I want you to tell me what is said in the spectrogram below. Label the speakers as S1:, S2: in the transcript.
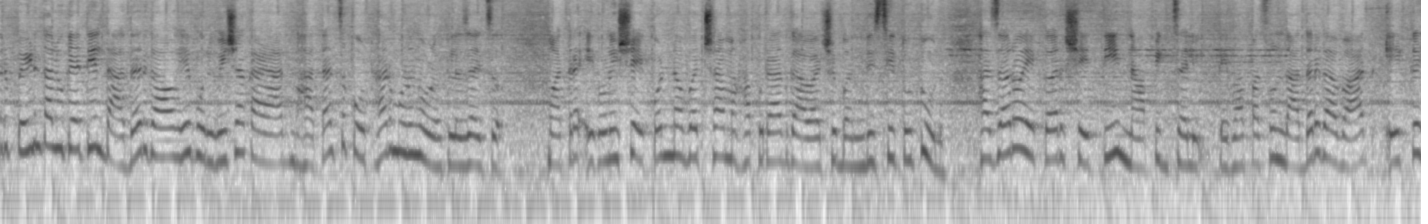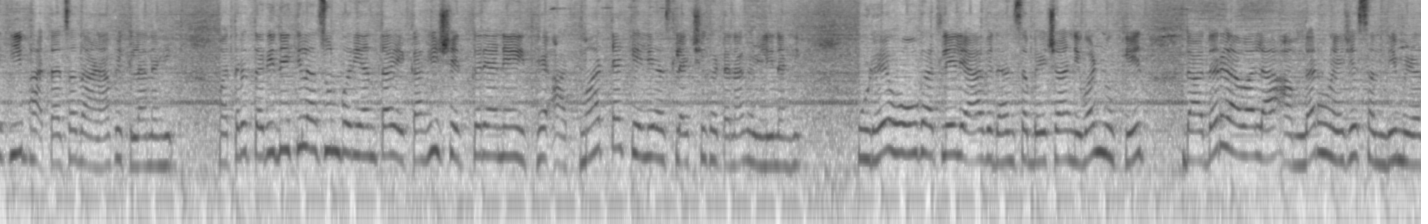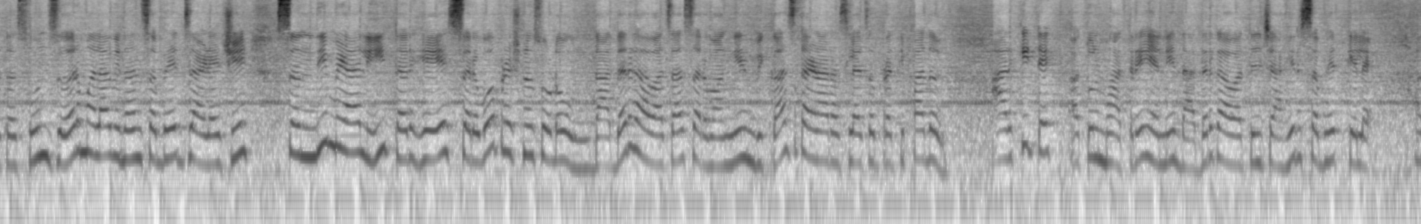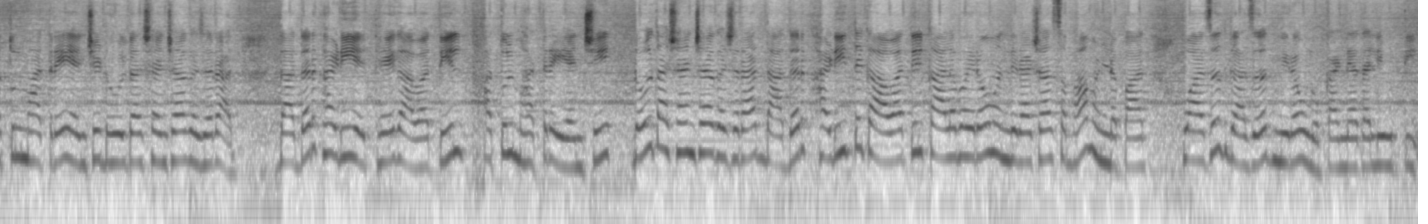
S1: तर पेण तालुक्यातील दादर गाव हे पूर्वीच्या काळात भाताचं कोठार म्हणून ओळखलं जायचं. मात्र एकोणीसशे एकोणनव्वदच्या महापुरात गावाची बंदिस्ती तुटून हजारो एकर शेती नापीक झाली. तेव्हापासून दादर गावात एकही भाताचा दाणा पिकला नाही. मात्र तरी देखील अजूनपर्यंत एकाही शेतकऱ्याने इथे आत्महत्या केली असल्याची घटना घडली नाही. पुढे होऊ घातलेल्या विधानसभेच्या निवडणुकीत दादर गावाला आमदार होण्याची संधी मिळत असून जर मला विधानसभेत जाण्याची संधी मिळाली तर हे सर्व प्रश्न सोडवून दादर गावाचा सर्वांगीण विकास करणार असल्याचं प्रतिपादन आर्किटेक्ट अतुल म्हात्रे यांनी दादर गावातील जाहीर सभेत केलं आहे अतुल म्हात्रे यांची ढोलताशांच्या गजरात. दादर खाडी येथे गावातील अतुल म्हात्रे यांची ढोलताशांच्या गजरात दादर खाडी ते गावातील कालभैरव मंदिराच्या सभा मंडपात वाजत गाजत मिरवणूक काढण्यात आली होती.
